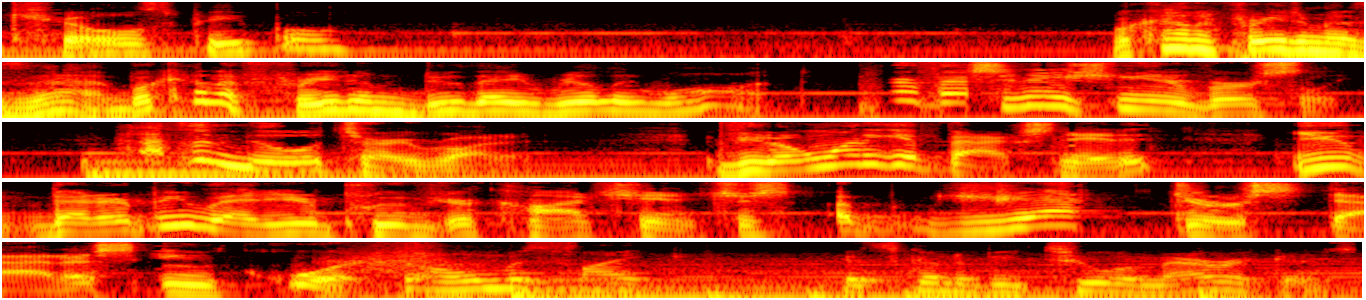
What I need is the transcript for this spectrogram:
kills people? What kind of freedom is that? What kind of freedom do they really want? Vaccination universally. Have the military run it. If you don't want to get vaccinated, you better be ready to prove your conscientious objector status in court. It's almost like it's going to be two Americas.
